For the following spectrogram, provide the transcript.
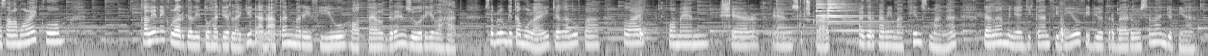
Assalamualaikum. Kali ini keluarga Lito hadir lagi dan akan mereview Hotel Grand Zuri Lahat. Sebelum kita mulai, jangan lupa like, comment, share, and subscribe agar kami makin semangat dalam menyajikan video-video terbaru selanjutnya.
